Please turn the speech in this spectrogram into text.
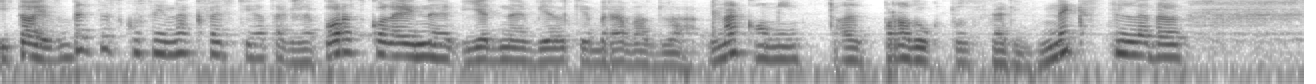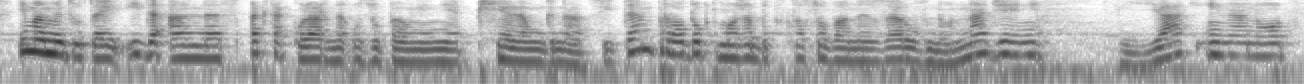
I to jest bezdyskusyjna kwestia, także po raz kolejny jedne wielkie brawa dla Nakomi, e, produktu z serii Next Level. I mamy tutaj idealne, spektakularne uzupełnienie pielęgnacji. Ten produkt może być stosowany zarówno na dzień, jak i na noc,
